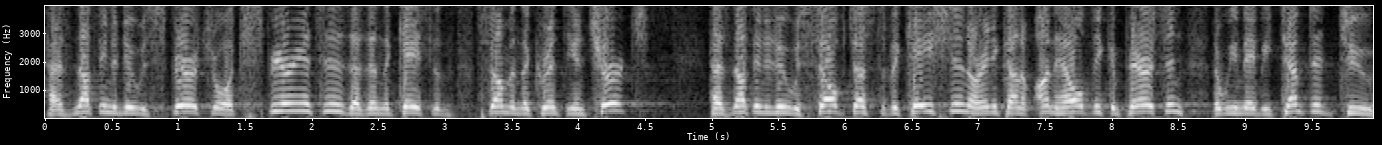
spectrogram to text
has nothing to do with spiritual experiences, as in the case of some in the Corinthian church, has nothing to do with self justification or any kind of unhealthy comparison that we may be tempted to,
